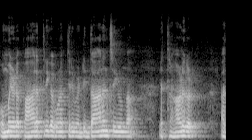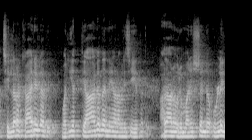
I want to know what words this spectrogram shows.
ഉമ്മയുടെ പാരത്രിക ഗുണത്തിന് വേണ്ടി ദാനം ചെയ്യുന്ന എത്ര ആളുകൾ. ആ ചില്ലറ കാര്യമല്ല വലിയ ത്യാഗം തന്നെയാണ് അവർ ചെയ്യുന്നത്. അതാണ് ഒരു മനുഷ്യന്റെ ഉള്ളിൽ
